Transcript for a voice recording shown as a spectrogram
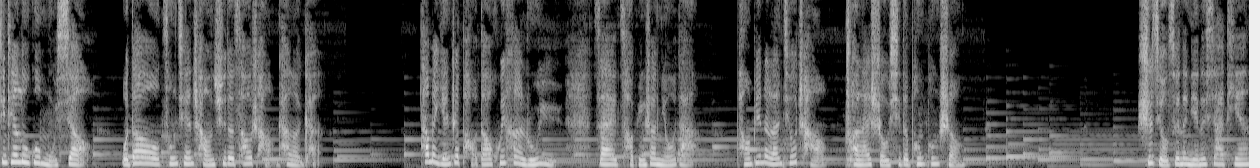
今天路过母校，我到从前常去的操场看了看。他们沿着跑道挥汗如雨，在草坪上扭打。旁边的篮球场传来熟悉的砰砰声。十九岁那年的夏天，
